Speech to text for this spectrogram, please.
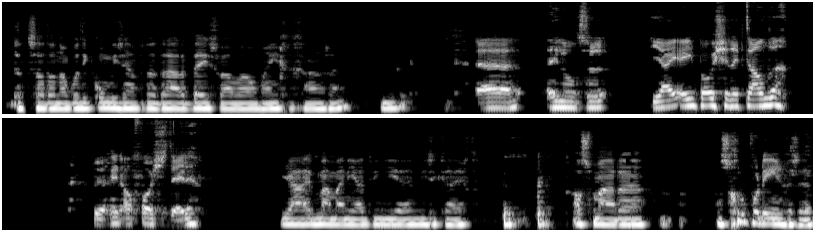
Dat zal dan ook wel die combi zijn van dat rare beest waar we omheen gegaan zijn. vermoed ik. Eh Elon, zullen jij één poosje en ik de ander? Wil je geen half poosjes delen? Ja, het maakt mij niet uit wie, eh, wie ze krijgt. Als ze maar eh, als groep worden ingezet.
